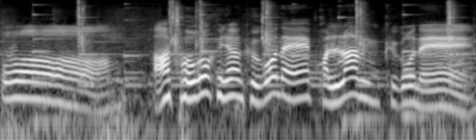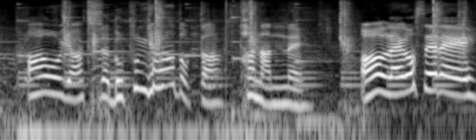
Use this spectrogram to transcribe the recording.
우와. 아 저거 그냥 그거네. 관람 그거네. 아우 야 진짜 높은 게 하나도 없다. 다 낮네. 어 레고 세레.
